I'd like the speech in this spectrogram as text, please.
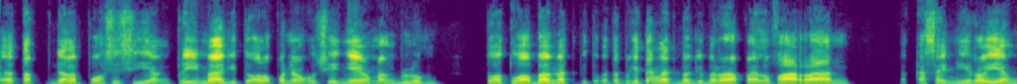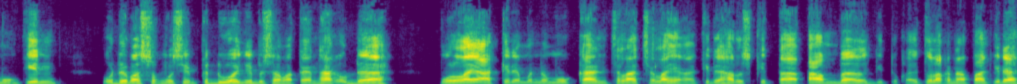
eh, tetap dalam posisi yang prima gitu walaupun yang usianya memang belum tua-tua banget gitu. Tapi kita ngeliat bagaimana Rafael Varane, Casemiro yang mungkin udah masuk musim keduanya bersama Ten Hag udah mulai akhirnya menemukan celah-celah yang akhirnya harus kita tambal gitu. Kan itulah kenapa akhirnya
